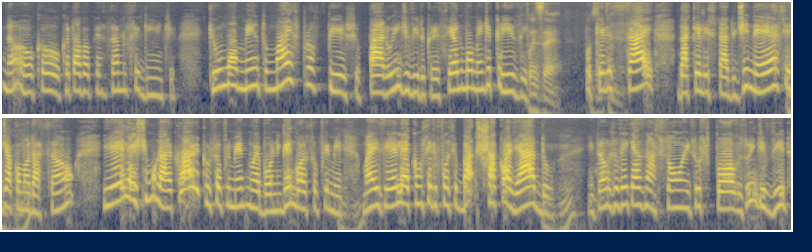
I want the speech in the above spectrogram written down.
Não, o que eu estava pensando é o seguinte, que o momento mais propício para o indivíduo crescer é no momento de crise. Pois é. Porque exatamente. ele sai daquele estado de inércia, uhum. de acomodação, e ele é estimulado. Claro que o sofrimento não é bom, ninguém gosta de sofrimento, uhum. mas ele é como se ele fosse chacoalhado. Uhum. Então você vê que as nações, os povos, o indivíduo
